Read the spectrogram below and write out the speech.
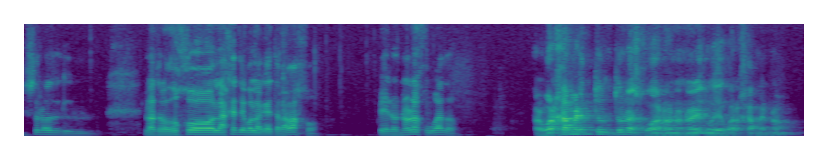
eso lo, lo tradujo la gente con la que trabajo. Pero no lo he jugado. Al Warhammer tú, tú no has jugado, ¿no? ¿no? No eres muy de Warhammer, ¿no?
